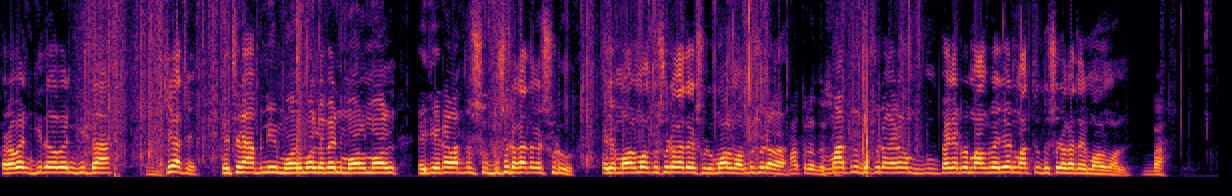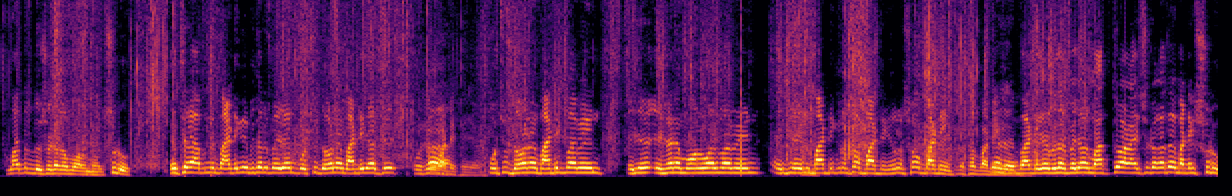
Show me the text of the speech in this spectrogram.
তার পাবেন গীতা পাবেন গীতা। ঠিক আছে? এছাড়া আপনি মলমল পাবেন মলমল এই যে এটা মাত্র দুশো টাকা থেকে শুরু। এই যে মলমল দুশো টাকা থেকে শুরু মলমল দুশো টাকা। মাত্র মাত্র দুশো টাকা এরকম প্যাকেট মাল পেয়ে যাবেন মাত্র দুশো টাকা থেকে মলমল। বাহ। মাত্র দুশো টাকা মলমল শুরু। এছাড়া আপনি বাটিকের ভিতরে পেয়ে যাবেন প্রচুর ধরনের বাটিক আছে। প্রচুর হ্যাঁ, বাটিক ধরনের বাটিক পাবেন। এই যে এখানে মলমল পাবেন এই যে বাটিকগুলো সব বাটিক এগুলো সব বাটিক। সব আছে? বাটিকের ভিতরে পেয়ে যাবেন মাত্র আড়াইশো টাকা থেকে বাটিক শুরু।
